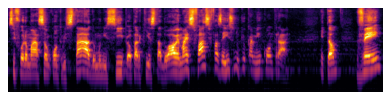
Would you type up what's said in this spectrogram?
se for uma ação contra o Estado, município, autarquia estadual. É mais fácil fazer isso do que o caminho contrário. Então, vem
